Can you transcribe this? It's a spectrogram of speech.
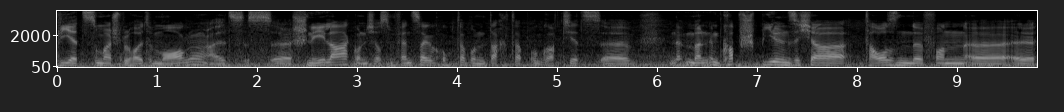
wie jetzt zum Beispiel heute Morgen, als es äh, Schnee lag und ich aus dem Fenster geguckt habe und dachte habe, oh Gott, jetzt äh, ne, man, im Kopf spielen sich ja Tausende von, äh,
